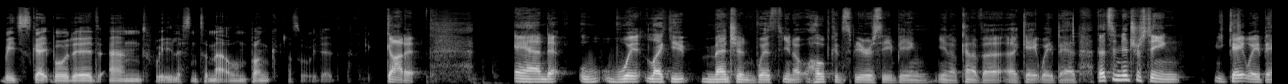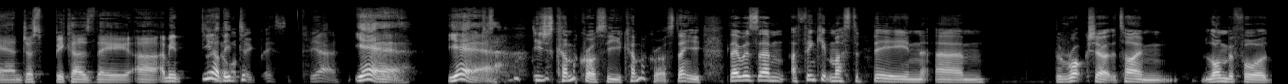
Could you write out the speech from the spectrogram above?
we skateboarded and we listened to metal and punk. That's what we did. Got it. And w- like you mentioned, with you know Hope Conspiracy being you know kind of a, a gateway band, that's an interesting gateway band just because they. Uh, I mean, you know, they did. Yeah, yeah, yeah. you just come across who you come across, don't you? There was, um, I think it must have been um, the rock show at the time, long before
